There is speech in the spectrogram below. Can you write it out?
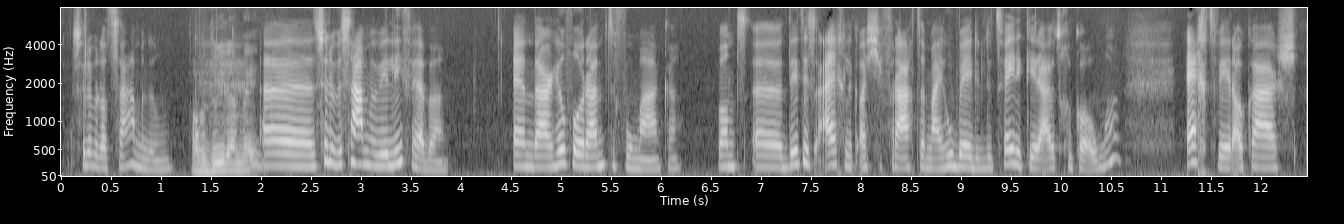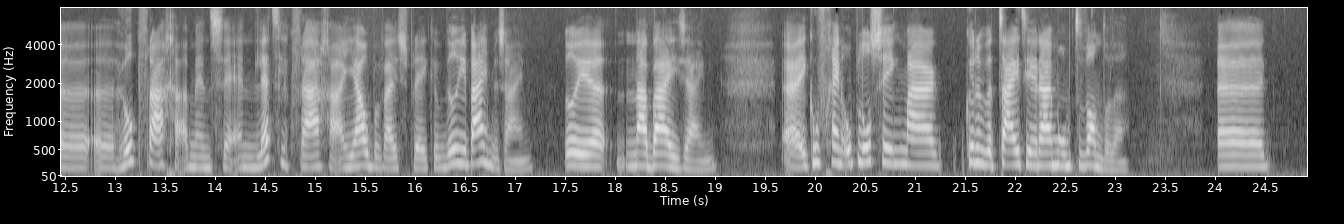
Zullen we dat samen doen? Maar wat doe je daarmee? Eh, zullen we samen weer lief hebben? En daar heel veel ruimte voor maken. Want uh, dit is eigenlijk, als je vraagt aan mij, hoe ben je er de tweede keer uitgekomen? Echt weer elkaars uh, uh, hulp vragen aan mensen en letterlijk vragen aan jou, bij wijze van spreken: wil je bij me zijn? Wil je nabij zijn? Uh, ik hoef geen oplossing, maar kunnen we tijd inruimen om te wandelen?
